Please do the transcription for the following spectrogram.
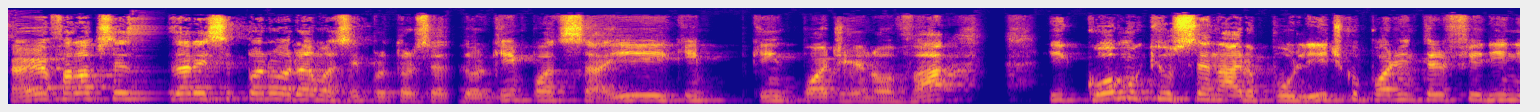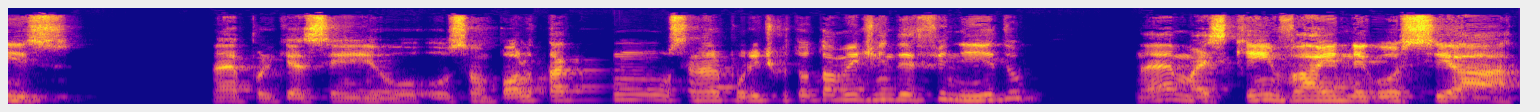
Eu ia falar para vocês darem esse panorama assim, para o torcedor, quem pode sair, quem, quem pode renovar e como que o cenário político pode interferir nisso. Né? Porque assim, o, o São Paulo está com o cenário político totalmente indefinido, né? mas quem vai negociar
